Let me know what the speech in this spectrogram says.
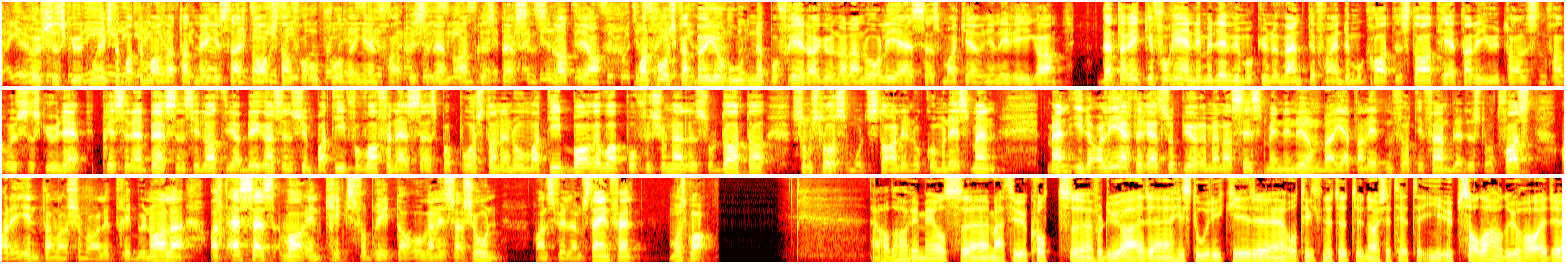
Det russiske utenriksdepartementet har tatt meget sterkt avstand fra oppfordringen fra president Andres Persens i Latvia om at folk skal bøye hodene på fredag under den årlige SS-markeringen i Riga. Dette er ikke forenlig med det vi må kunne vente fra en demokratisk stat, heter det i uttalelsen fra russisk UD. President Bersens i Latvia bygger sin sympati for Waffen-SS på påstanden om at de bare var profesjonelle soldater som slåss mot Stalin og kommunismen. Men i det allierte rettsoppgjøret med nazismen i Nürnberg etter 1945 ble det slått fast av Det internasjonale tribunalet at SS var en krigsforbryterorganisasjon. Hans-Wilhelm Steinfeld, Moskva. Ja, Da har vi med oss Matthew Cott, for du er historiker og tilknyttet Universitetet i Uppsala. Og du har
